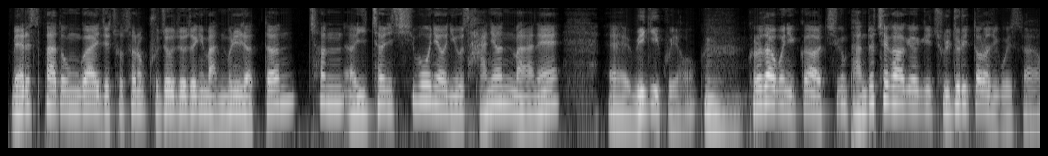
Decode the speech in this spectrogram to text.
메르스 파동과 이제 조선업 구조 조정이 맞물렸던 2015년 아, 이후 4년 만에 위기고요. 음. 그러다 보니까 지금 반도체 가격이 줄줄이 떨어지고 있어요.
